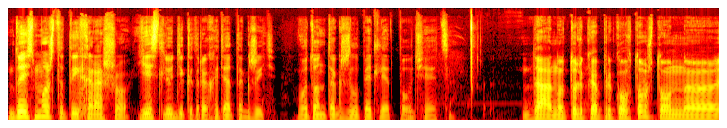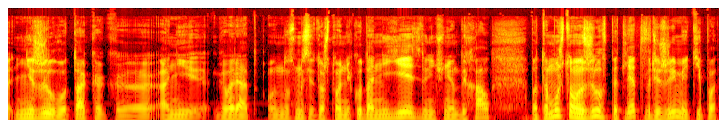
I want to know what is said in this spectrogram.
Ну, то есть, может, это и хорошо. Есть люди, которые хотят так жить. Вот он так жил пять лет, получается. Да, но только прикол в том, что он э, не жил вот так, как э, они говорят. Он, ну, в смысле, то, что он никуда не ездил, ничего не отдыхал. Потому что он жил в пять лет в режиме, типа,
